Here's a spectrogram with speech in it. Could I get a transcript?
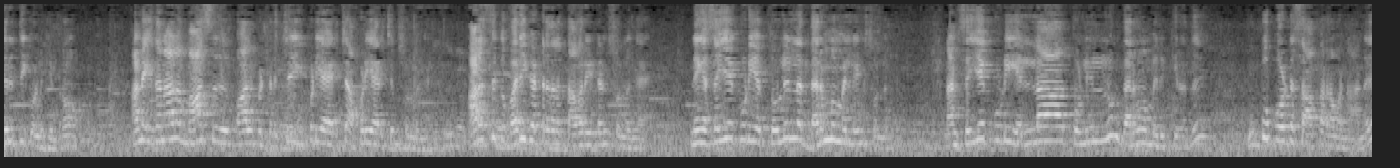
திருத்திக் கொள்கின்றோம். ஆனா இதனால மாசு பால் பெற்றுச்சு இப்படி ஆயிடுச்சு அப்படி ஆயிடுச்சுன்னு சொல்லுங்க. அரசுக்கு வரி கட்டுறதுல தவறிட்டேன்னு சொல்லுங்க. நீங்க செய்யக்கூடிய தொழில்ல தர்மம் இல்லைன்னு சொல்லுங்க. நான் செய்யக்கூடிய எல்லா தொழிலும் தர்மம் இருக்கிறது. உப்பு போட்டு சாப்பிட்றவன் நானு.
